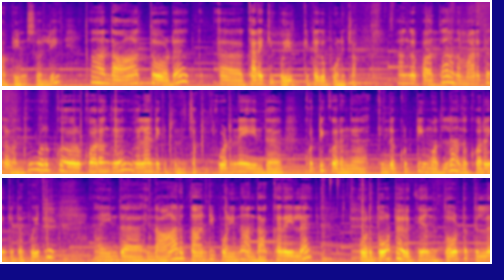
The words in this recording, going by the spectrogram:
அப்படின்னு சொல்லி அந்த ஆத்தோட கரைக்கு போய் கிட்டக்க போணுச்சான் அங்கே பார்த்தா அந்த மரத்தில் வந்து ஒரு கொ- ஒரு குரங்கு விளையாண்டுக்கிட்டு இருந்துச்சான் உடனே இந்த குட்டி குரங்கு இந்த குட்டி முதல்ல அந்த குரங்கிட்ட போயிட்டு இந்த இந்த ஆறை தாண்டி போனீங்கன்னா அந்த அக்கறையில் ஒரு தோட்டம் இருக்குது அந்த தோட்டத்தில்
